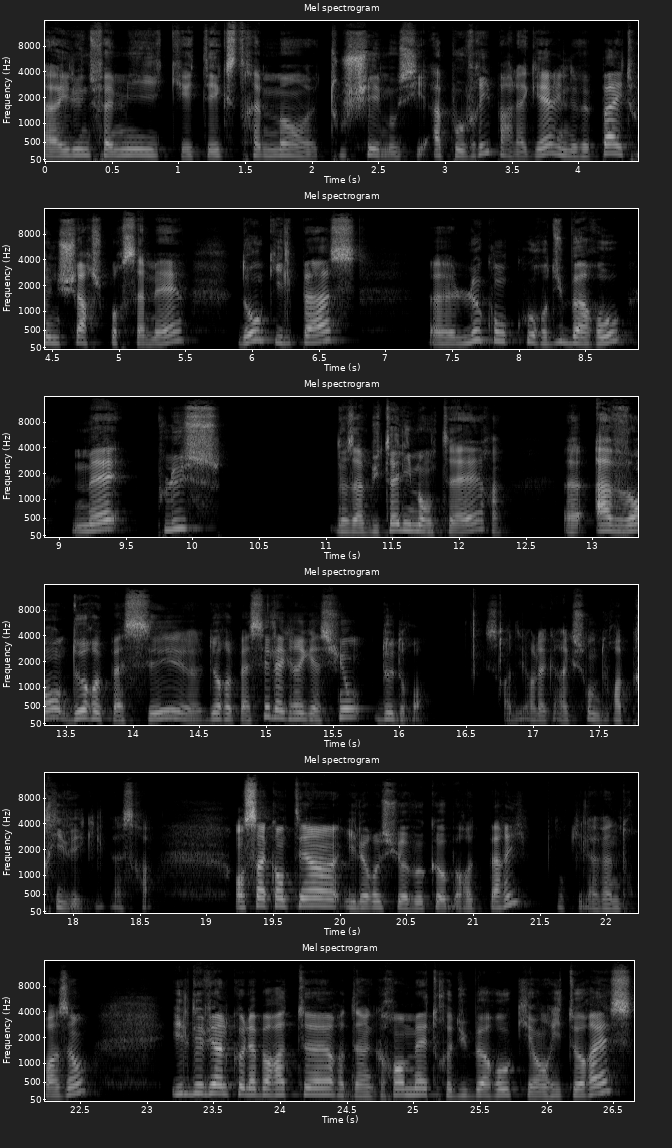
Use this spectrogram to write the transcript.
Euh, il a une famille qui a été extrêmement euh, touchée, mais aussi appauvrie par la guerre. Il ne veut pas être une charge pour sa mère. Donc il passe euh, le concours du barreau, mais plus dans un but alimentaire, avant de repasser, l'agrégation de droit. Ce sera dire l'agrégation de droit privé qu'il passera. En 51, il est reçu avocat au barreau de Paris, donc il a 23 ans. Il devient le collaborateur d'un grand maître du barreau qui est Henri Torres.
